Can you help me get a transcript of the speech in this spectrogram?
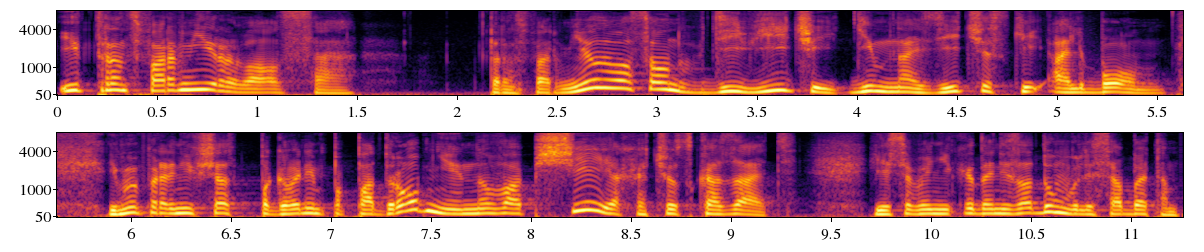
и трансформировался. Трансформировался он в девичий гимназический альбом. И мы про них сейчас поговорим поподробнее, но вообще я хочу сказать, если вы никогда не задумывались об этом,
